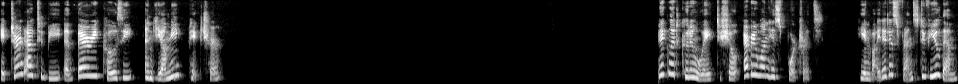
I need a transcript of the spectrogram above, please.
It turned out to be a very cozy and yummy picture. Piglet couldn't wait to show everyone his portraits. He invited his friends to view them.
